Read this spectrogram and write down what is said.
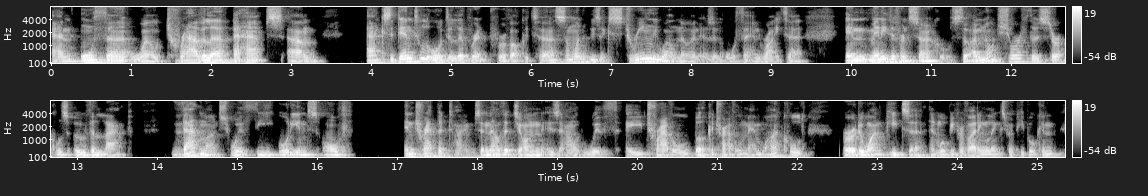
an author, world traveler, perhaps um, accidental or deliberate provocateur, someone who's extremely well known as an author and writer in many different circles. So I'm not sure if those circles overlap that much with the audience of Intrepid Times. And now that John is out with a travel book, a travel memoir called Erdogan Pizza, and we'll be providing links where people can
